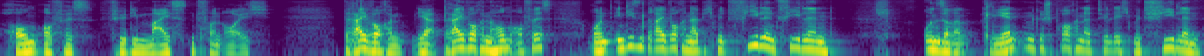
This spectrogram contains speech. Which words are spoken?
Homeoffice für die meisten von euch. Drei Wochen, ja, drei Wochen Homeoffice. Und in diesen drei Wochen habe ich mit vielen, vielen unseren Klienten gesprochen, natürlich mit vielen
